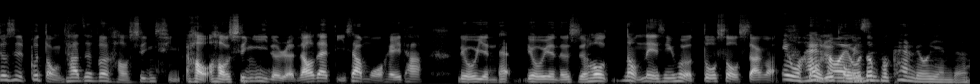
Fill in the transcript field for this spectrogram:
就是不懂他这份好心情、好好心意的人，然后在底下抹黑他留言他留言的时候，那种内心会有多受伤啊？哎、欸，我还好哎、欸，我都不看留言的。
